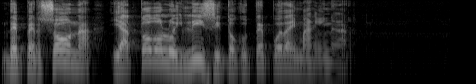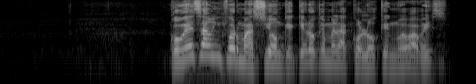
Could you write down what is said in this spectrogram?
de personas y a todo lo ilícito que usted pueda imaginar. Con esa información que quiero que me la coloquen nueva vez,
